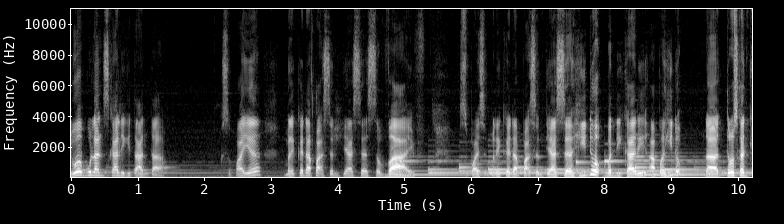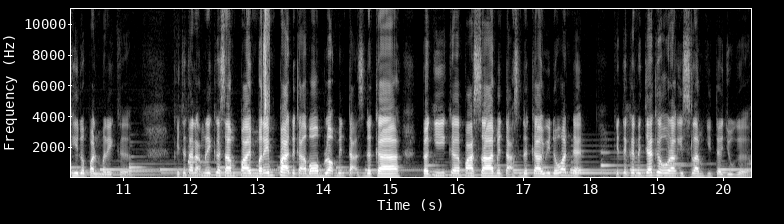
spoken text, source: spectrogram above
dua bulan sekali kita hantar supaya mereka dapat sentiasa survive supaya mereka dapat sentiasa hidup berdikari apa hidup uh, teruskan kehidupan mereka kita tak nak mereka sampai merempat dekat bawah blok minta sedekah pergi ke pasar minta sedekah we don't want that. Kita kena jaga orang Islam kita juga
